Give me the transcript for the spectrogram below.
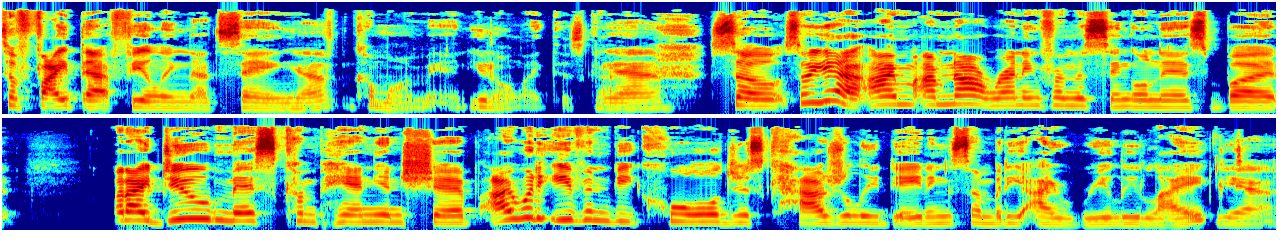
To fight that feeling that's saying, Yep. "Come on, man, you don't like this guy." Yeah. So so yeah, I'm I'm not running from the singleness, but but I do miss companionship. I would even be cool just casually dating somebody I really liked Yeah.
